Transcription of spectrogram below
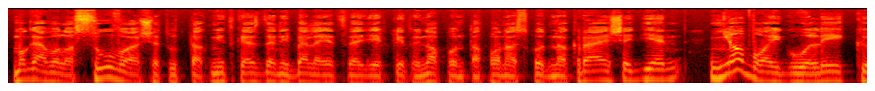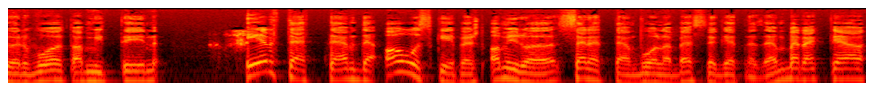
Magával a szóval se tudtak mit kezdeni, beleértve egyébként, hogy naponta panaszkodnak rá, és egy ilyen nyavajgó légkör volt, amit én értettem, de ahhoz képest, amiről szerettem volna beszélgetni az emberekkel,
